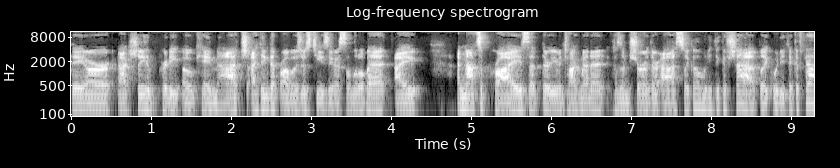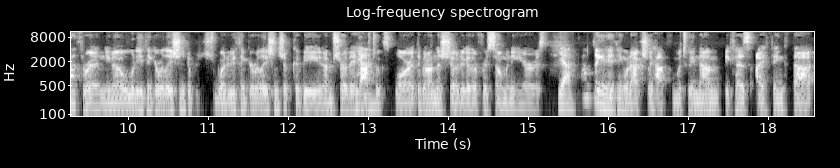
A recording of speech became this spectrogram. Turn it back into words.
they are actually a pretty okay match. I think that Bravo's just teasing us a little bit. I I'm not surprised that they're even talking about it because I'm sure they're asked like, "Oh, what do you think of Shep? Like, what do you think of Catherine? You know, what do you think a relationship? What do you think a relationship could be?" And I'm sure they Yeah. have to explore it. They've been on the show together for so many years. Yeah. I don't think anything would actually happen between them because I think that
